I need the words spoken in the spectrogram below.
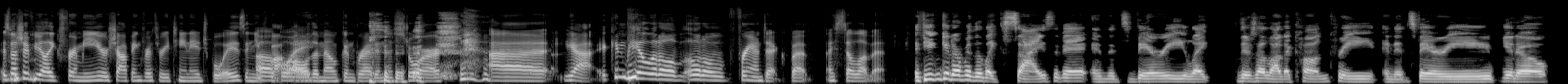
Especially if you're like, for me, you're shopping for three teenage boys and you've oh, got boy. all the milk and bread in the store. uh, yeah, it can be a little, a little frantic, but I still love it if you can get over the like size of it and it's very like there's a lot of concrete and it's very, you know,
